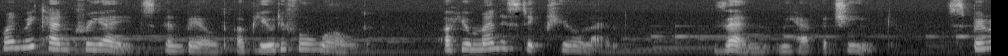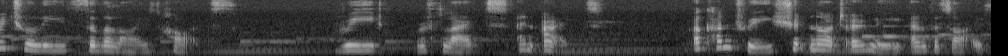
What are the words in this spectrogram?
When we can create and build a beautiful world, a humanistic pure land, then we have achieved spiritually civilized hearts. Read, reflect, and act. A country should not only emphasize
